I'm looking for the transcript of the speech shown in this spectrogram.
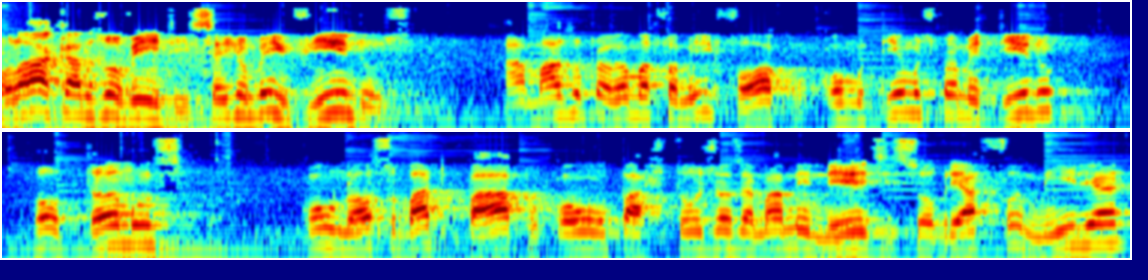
Olá, caros ouvintes, sejam bem-vindos a mais um programa Família em Foco. Como tínhamos prometido, voltamos com o nosso bate-papo com o pastor Josemar Menezes sobre a família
